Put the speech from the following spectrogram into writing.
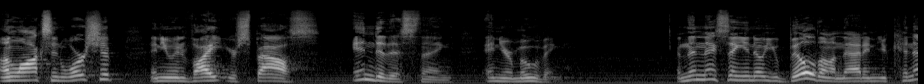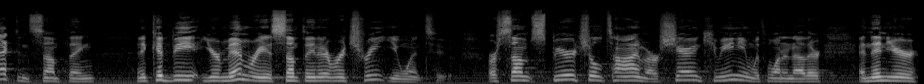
unlocks in worship, and you invite your spouse into this thing, and you're moving. And then next thing you know, you build on that and you connect in something. And it could be your memory is something at a retreat you went to or some spiritual time or sharing communion with one another, and then you're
